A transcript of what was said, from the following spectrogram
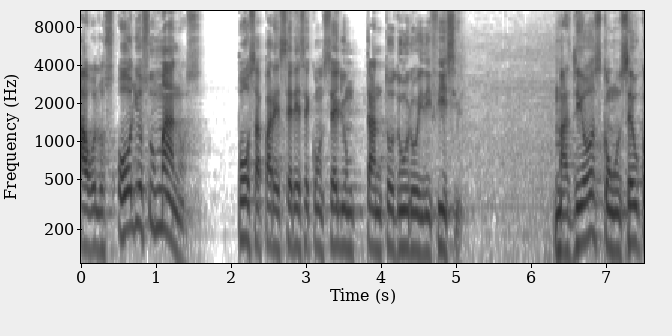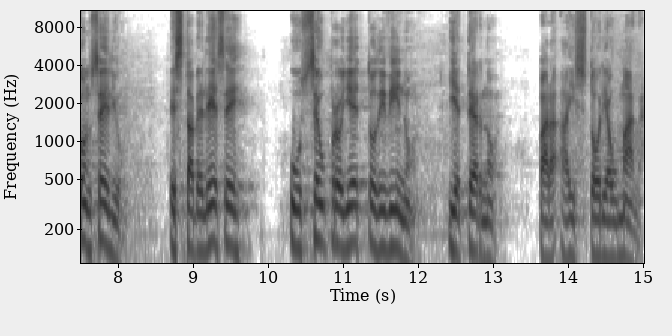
aos olhos humanos possa parecer esse conselho um tanto duro e difícil. Mas Deus, com o seu conselho, estabelece o seu projeto divino e eterno para a história humana.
